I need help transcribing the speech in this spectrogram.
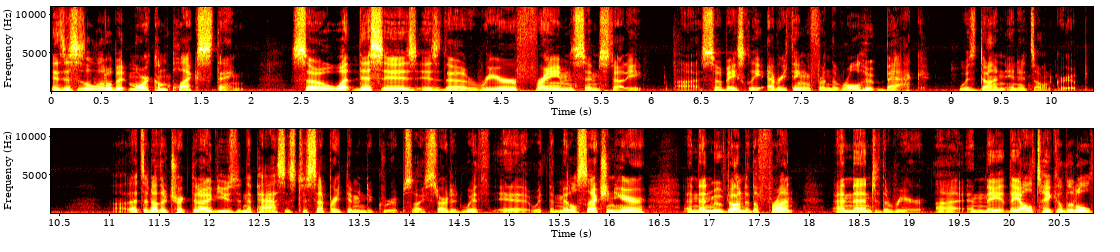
is this is a little bit more complex thing. So what this is is the rear frame sim study. Uh, so basically, everything from the roll hoop back was done in its own group that's another trick that I've used in the past is to separate them into groups. So I started with uh, with the middle section here, and then moved on to the front, and then to the rear. Uh, and they, they all take a little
